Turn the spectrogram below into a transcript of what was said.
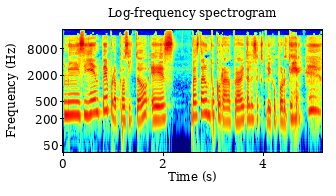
mi siguiente propósito es, va a estar un poco raro, pero ahorita les explico por qué.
